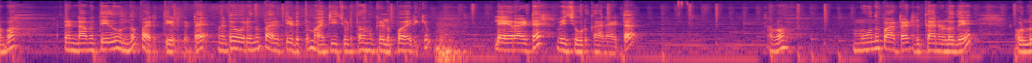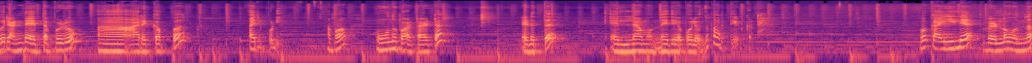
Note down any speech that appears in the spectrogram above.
അപ്പോൾ രണ്ടാമത്തേതും ഒന്ന് പരത്തി എടുക്കട്ടെ. എന്നിട്ട് ഓരോന്നും പരത്തി എടുത്ത് മാറ്റി വെച്ച് കൊടുത്താൽ നമുക്ക് എളുപ്പമായിരിക്കും ലെയറായിട്ട് വെച്ച് കൊടുക്കാനായിട്ട്. അപ്പോൾ മൂന്ന് പാർട്ടായിട്ട് എടുക്കാനുള്ളത് ഉള്ളൂ. രണ്ട് ഏത്തപ്പഴവും അരക്കപ്പ് അരിപ്പൊടി. അപ്പോൾ മൂന്ന് പാട്ടായിട്ട് എടുത്ത് എല്ലാം ഒന്ന് ഇതേപോലെ ഒന്ന് പരത്തിയെടുക്കട്ടെ. അപ്പോൾ കയ്യിൽ വെള്ളം ഒന്ന്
